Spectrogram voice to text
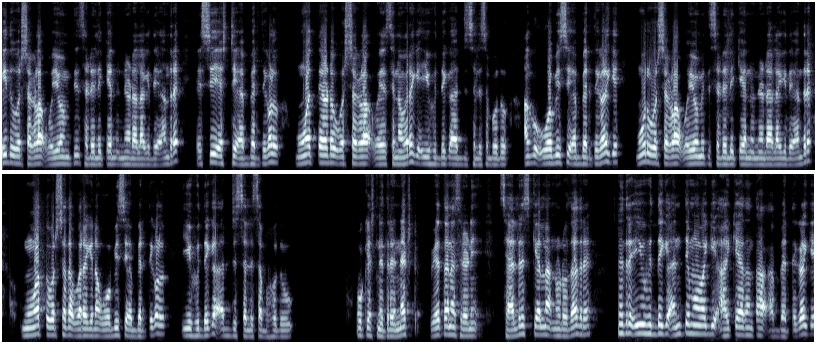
ಐದು ವರ್ಷಗಳ ವಯೋಮಿತಿ ಸಡಿಲಿಕೆಯನ್ನು ನೀಡಲಾಗಿದೆ. ಅಂದ್ರೆ ಎಸ್ ಸಿ ಎಸ್ ಟಿ ಅಭ್ಯರ್ಥಿಗಳು ಮೂವತ್ತೆರಡು ವರ್ಷಗಳ ವಯಸ್ಸಿನವರೆಗೆ ಈ ಹುದ್ದೆಗೆ ಅರ್ಜಿ ಸಲ್ಲಿಸಬಹುದು. ಹಾಗೂ ಒಬಿಸಿ ಅಭ್ಯರ್ಥಿಗಳಿಗೆ ಮೂರು ವರ್ಷಗಳ ವಯೋಮಿತಿ ಸಡಿಲಿಕೆಯನ್ನು ನೀಡಲಾಗಿದೆ. ಅಂದ್ರೆ ಮೂವತ್ತು ವರ್ಷದ ಹೊರಗಿನ ಒಬಿಸಿ ಅಭ್ಯರ್ಥಿಗಳು ಈ ಹುದ್ದೆಗೆ ಅರ್ಜಿ ಸಲ್ಲಿಸಬಹುದು. ಓಕೆ ಸ್ನೇಹಿತರೆ, ನೆಕ್ಸ್ಟ್ ವೇತನ ಶ್ರೇಣಿ ಸ್ಯಾಲರಿ ಸ್ಕೇಲ್ನ ನೋಡೋದಾದ್ರೆ ಸ್ನೇಹಿತರೆ, ಈ ಹುದ್ದೆಗೆ ಅಂತಿಮವಾಗಿ ಆಯ್ಕೆಯಾದಂತಹ ಅಭ್ಯರ್ಥಿಗಳಿಗೆ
